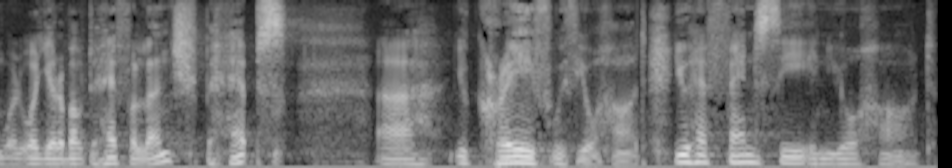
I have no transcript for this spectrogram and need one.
what you're about to have for lunch, perhaps, uh, you crave with your heart. You have fancy in your heart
